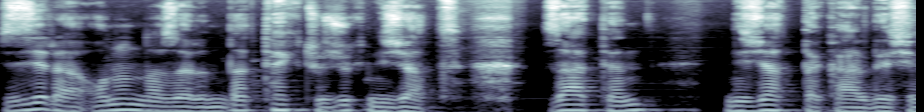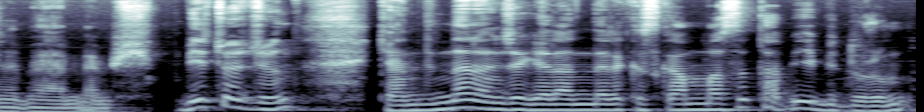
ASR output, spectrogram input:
Zira onun nazarında tek çocuk Nijat. Zaten Nijat da kardeşini beğenmemiş. Bir çocuğun kendinden önce gelenleri kıskanması tabii bir durum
